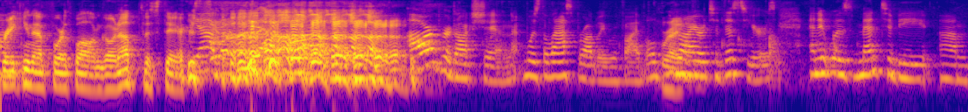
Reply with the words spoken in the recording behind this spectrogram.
breaking that fourth wall and going up the stairs. Um, Yeah, but our, our production was the last Broadway revival Right. prior to this year's, and it was meant to be um,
